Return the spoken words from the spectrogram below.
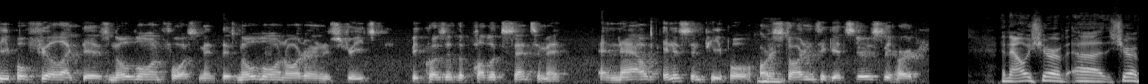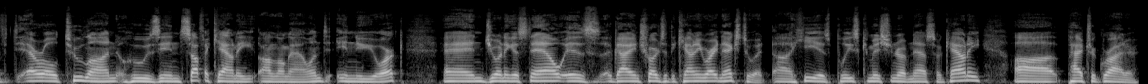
people feel like there's no law enforcement, there's no law and order in the streets because of the public sentiment. And now innocent people are Right. starting to get seriously hurt. And that was Sheriff uh, Sheriff Errol Toulon, who's in Suffolk County on Long Island in New York. And joining us now is a guy in charge of the county right next to it. Uh, he is Police Commissioner of Nassau County, uh, Patrick Ryder.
